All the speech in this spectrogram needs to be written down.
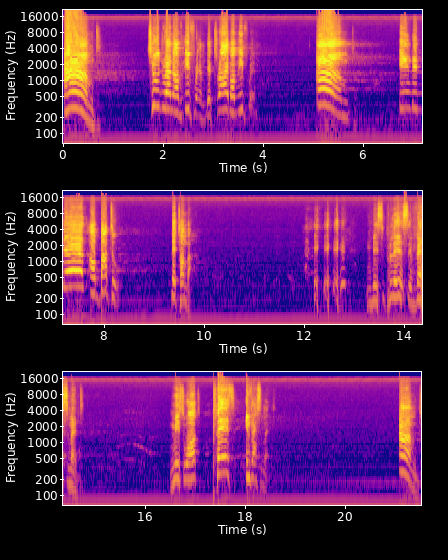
Armed. Children of Ephraim, the tribe of Ephraim. Armed in the days of battle. They turn back. Misplaced investment. Miss what? Place investment. Armed.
